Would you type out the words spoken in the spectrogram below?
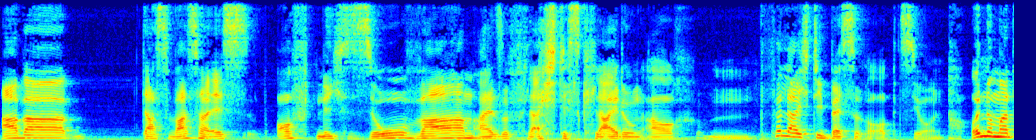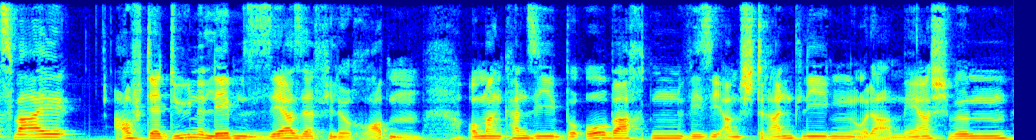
Aber das Wasser ist oft nicht so warm, also vielleicht ist Kleidung auch hm, vielleicht die bessere Option. Und Nummer zwei, auf der Düne leben sehr, sehr viele Robben und man kann sie beobachten, wie sie am Strand liegen oder am Meer schwimmen.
